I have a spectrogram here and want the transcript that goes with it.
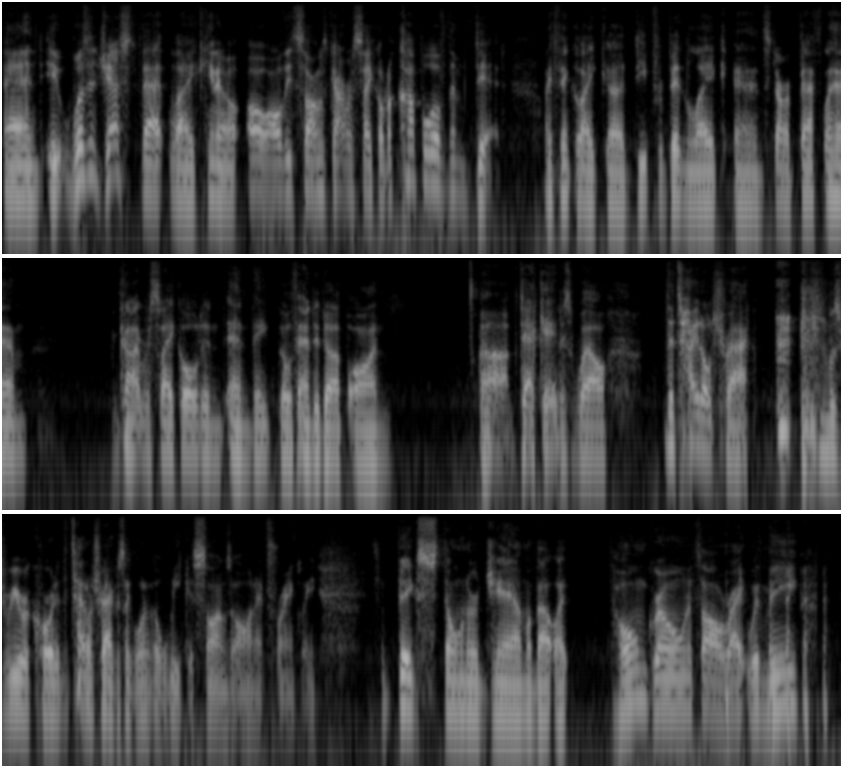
and it wasn't just that, like, you know, oh, all these songs got recycled. A couple of them did. I think, like, uh, Deep Forbidden Lake and Star of Bethlehem got recycled, and, and they both ended up on uh, decade as well. The title track was re-recorded. The title track is like one of the weakest songs on it, frankly. It's a big stoner jam about like homegrown. It's all right with me.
